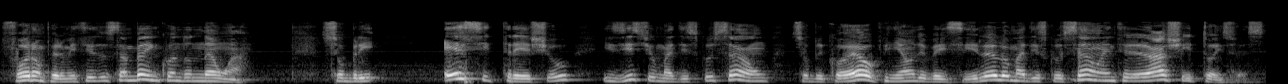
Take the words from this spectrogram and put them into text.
foram permitidos também quando não há. Sobre esse trecho existe uma discussão sobre qual é a opinião de Beis Hillel, uma discussão entre Rashi e Toisves.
